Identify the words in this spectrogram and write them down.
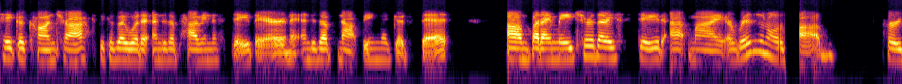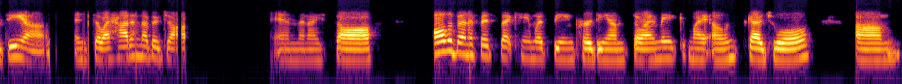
take a contract because I would have ended up having to stay there and it ended up not being a good fit. Um, but I made sure that I stayed at my original job per diem. And so I had another job and then I saw all the benefits that came with being per diem. So I make my own schedule. Um,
